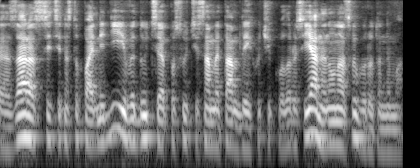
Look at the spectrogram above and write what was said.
е, зараз всі ці наступальні дії ведуться по суті саме там, де їх очікували росіяни. Ну у нас вибору то нема.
